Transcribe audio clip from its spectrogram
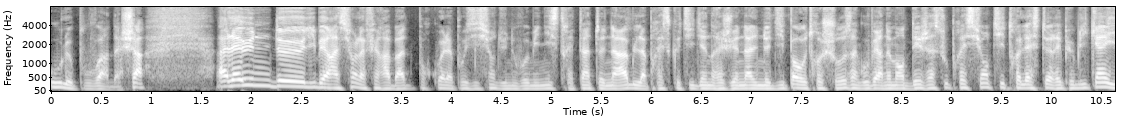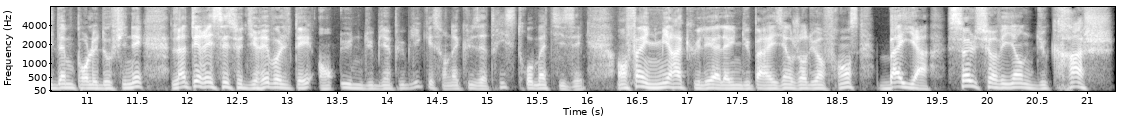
ou le pouvoir d'achat. À la une de Libération, l'affaire Abad. Pourquoi la position du nouveau ministre est intenable? La presse quotidienne régionale ne dit pas autre chose. Un gouvernement déjà sous pression, titre l'Est républicain, idem pour le Dauphiné. L'intéressé se dit révolté en une du bien public et son accusatrice traumatisée. Enfin, une miraculée à la une du Parisien aujourd'hui en France. Baya, seule surveillante du crash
